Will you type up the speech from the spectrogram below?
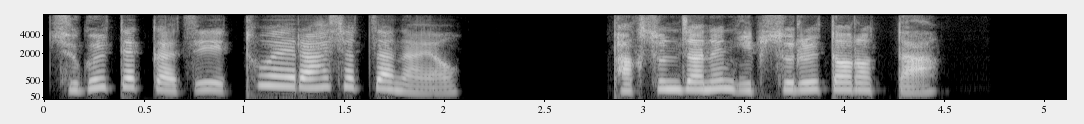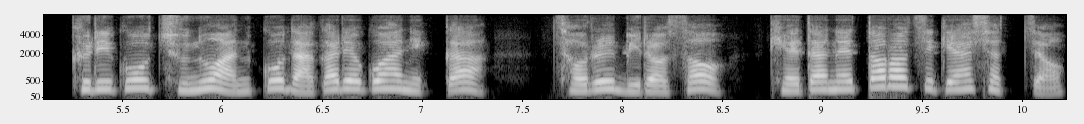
죽을 때까지 토해라 하셨잖아요. 박순자는 입술을 떨었다. 그리고 준호 안고 나가려고 하니까 저를 밀어서 계단에 떨어지게 하셨죠.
